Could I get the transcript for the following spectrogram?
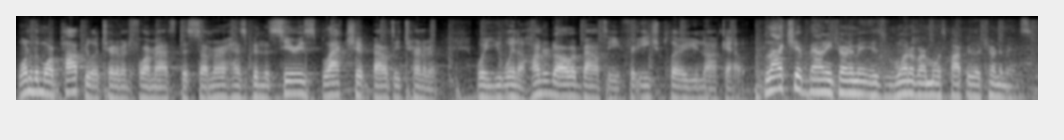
One of the more popular tournament formats this summer has been the series Black Chip Bounty Tournament, where you win a $100 bounty for each player you knock out. Black Chip Bounty Tournament is one of our most popular tournaments.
